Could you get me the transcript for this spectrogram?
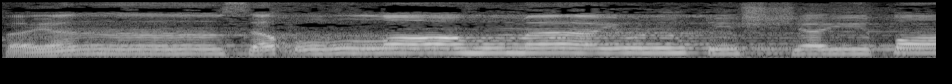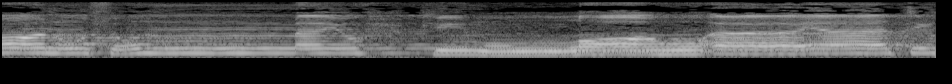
فينسخ الله ما يلقي الشيطان ثم يحكم الله اياته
